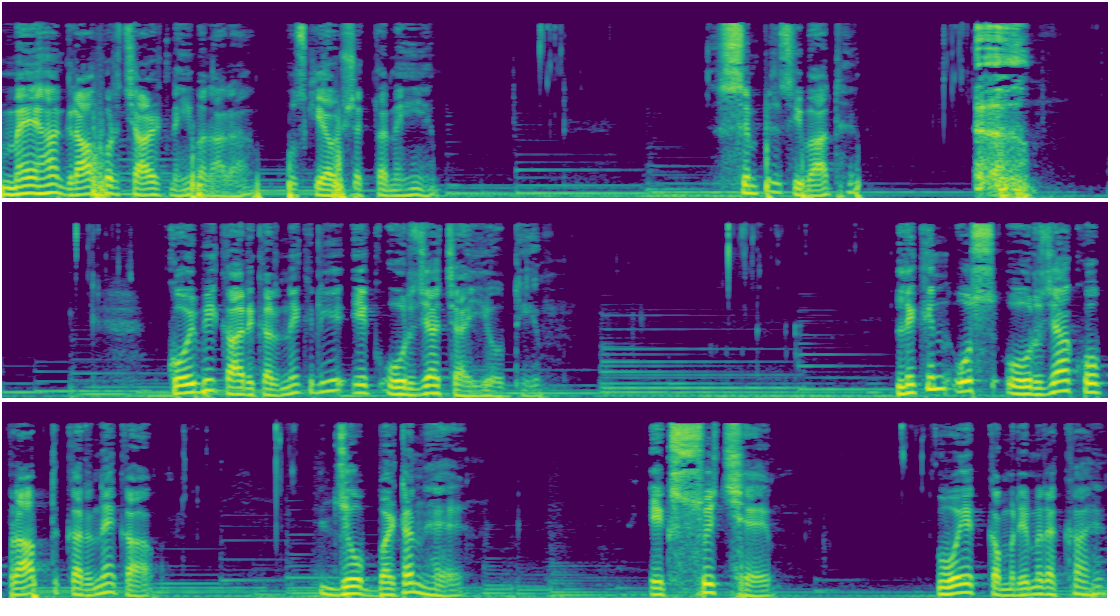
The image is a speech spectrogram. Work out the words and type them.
मैं यहाँ ग्राफ और चार्ट नहीं बना रहा, उसकी आवश्यकता नहीं है। सिंपल सी बात है। कोई भी कार्य करने के लिए एक ऊर्जा चाहिए होती है। लेकिन उस ऊर्जा को प्राप्त करने का जो बटन है, एक स्विच है, वो एक कमरे में रखा है।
